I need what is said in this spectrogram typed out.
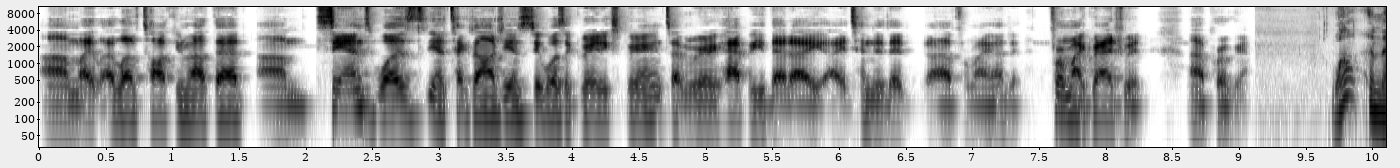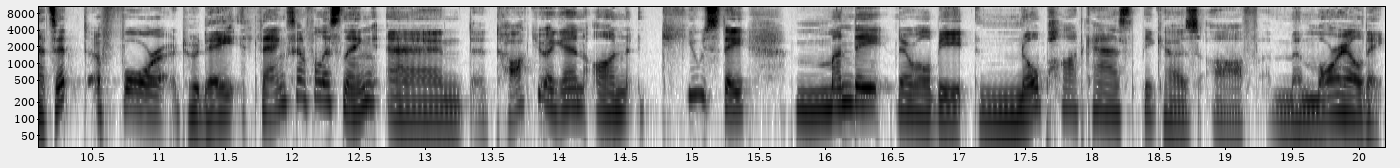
Um, I, I, love talking about that. Um, SANS was, you know, Technology Institute was a great experience. I'm very happy that I, I attended it uh, for my under, for my graduate uh, program. Well, and that's it for today. Thanks again for listening and talk to you again on Tuesday. Monday, there will be no podcast because of Memorial Day.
